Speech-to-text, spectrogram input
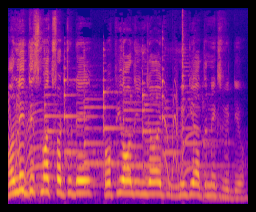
Only this much for today. Hope you all enjoyed. Meet you at the next video.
